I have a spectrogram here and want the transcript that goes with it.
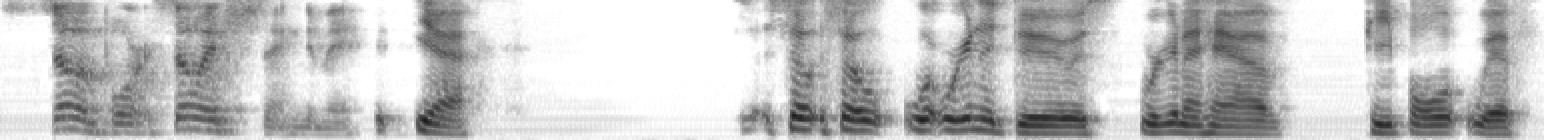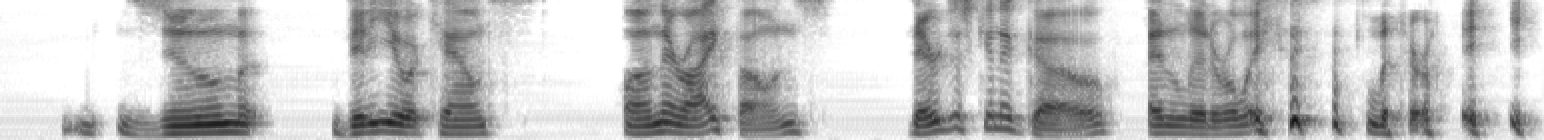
so important, so interesting to me. Yeah. So, so what we're going to do is we're going to have people with Zoom video accounts on their iPhones they're just going to go and literally, literally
